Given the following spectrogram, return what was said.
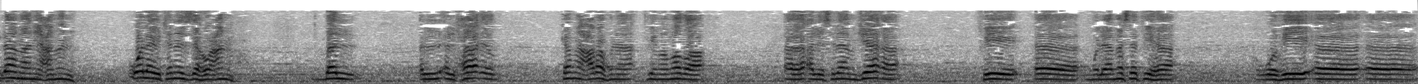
لا مانع منه ولا يتنزه عنه. بل الحائض كما عرفنا فيما مضى آه الإسلام جاء في آه ملامستها وفي آه آه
